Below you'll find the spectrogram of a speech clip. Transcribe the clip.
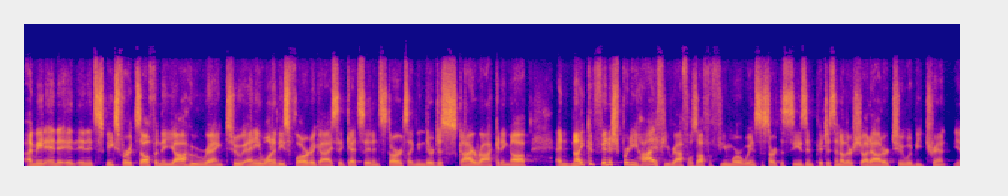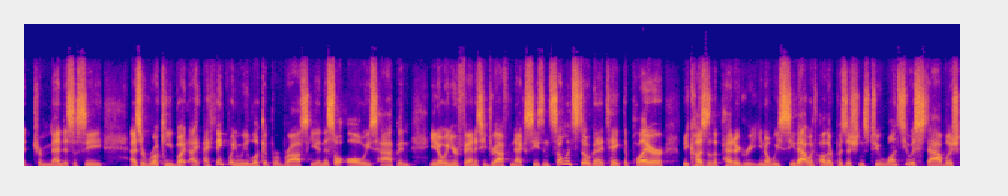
I mean, and it, and it speaks for itself in the Yahoo rank too. Any one of these Florida guys that gets in and starts, I mean, they're just skyrocketing up. And Knight could finish pretty high if he raffles off a few more wins to start the season. Pitches another shutout or two would be tra- tremendous to see as a rookie. But I, I think when we look at Bobrovsky, and this will always happen, you know, in your fantasy draft next season, someone's still going to take the player because of the pedigree. You know, we see that with other positions too. Once you establish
